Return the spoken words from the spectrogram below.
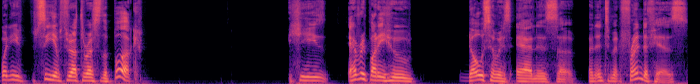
when you see him throughout the rest of the book, he everybody who knows him is and is uh, an intimate friend of his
